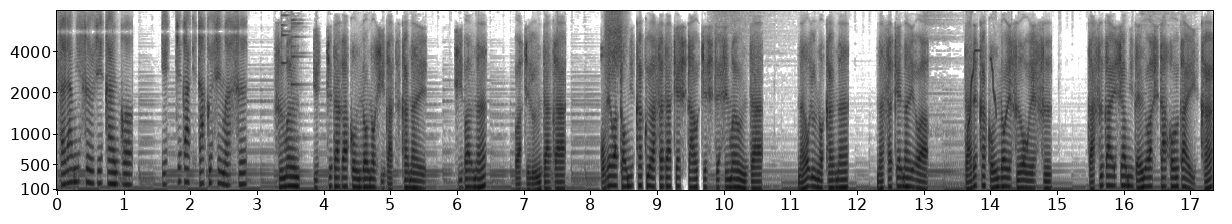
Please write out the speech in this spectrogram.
さらに数時間後、一致が帰宅します。すまん、一致だがコンロの火がつかない。火花は散るんだが。俺はとにかく朝だけ舌打ちしてしまうんだ。治るのかな？情けないわ。誰かコンロ SOS。ガス会社に電話した方がいいか？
